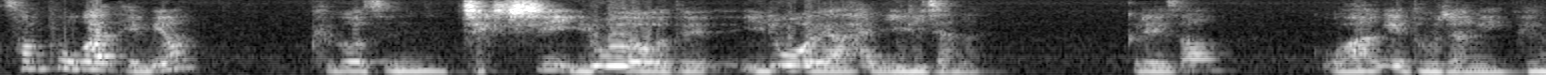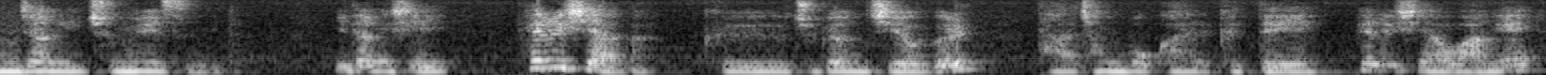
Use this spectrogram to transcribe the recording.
선포가 되면 그것은 즉시 이루어, 이루어야 할 일이잖아요. 그래서 왕의 도장이 굉장히 중요했습니다. 이 당시 페르시아가 그 주변 지역을 다 정복할 그때의 페르시아 왕의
